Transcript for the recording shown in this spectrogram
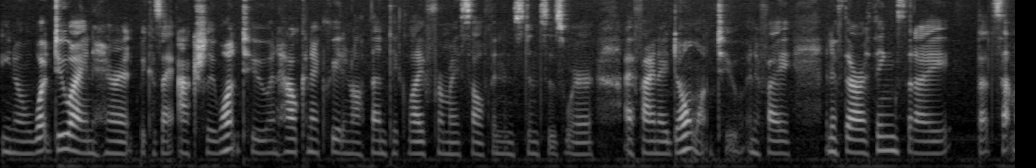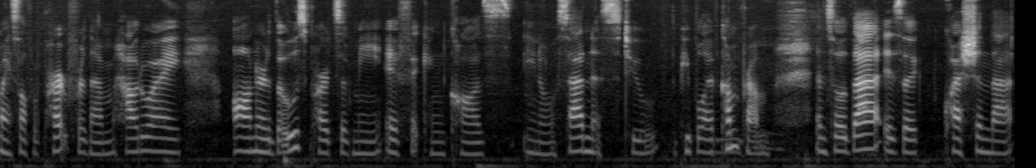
you know, what do I inherit because I actually want to, and how can I create an authentic life for myself in instances where I find I don't want to, and if I and if there are things that I that set myself apart for them, how do I honor those parts of me if it can cause you know sadness to the people I've come from, and so that is a question that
